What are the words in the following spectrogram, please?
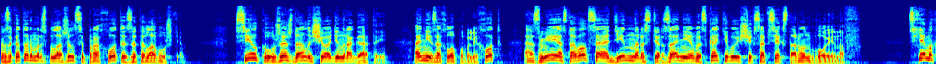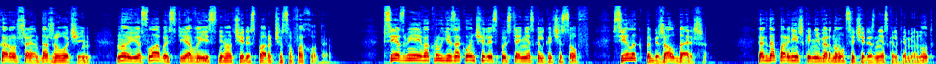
за которым расположился проход из этой ловушки. Силку уже ждал еще один рогатый. Они захлопывали ход, а змей оставался один на растерзание выскакивающих со всех сторон воинов. Схема хорошая, даже очень, но ее слабость я выяснил через пару часов охоты. Все змеи в округе закончили спустя несколько часов. Силок побежал дальше. Когда парнишка не вернулся через несколько минут,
